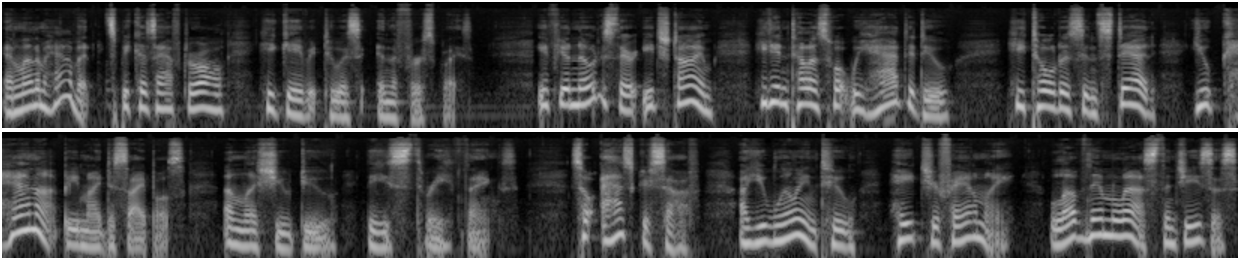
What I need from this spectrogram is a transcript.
and let Him have it. It's because, after all, He gave it to us in the first place. If you'll notice there, each time He didn't tell us what we had to do. He told us instead, You cannot be my disciples unless you do these three things. So ask yourself are you willing to hate your family? Love them less than Jesus.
